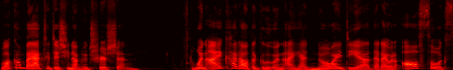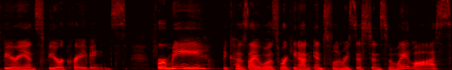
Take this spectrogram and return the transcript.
welcome back to dishing up nutrition when i cut out the gluten i had no idea that i would also experience fewer cravings for me because i was working on insulin resistance and weight loss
